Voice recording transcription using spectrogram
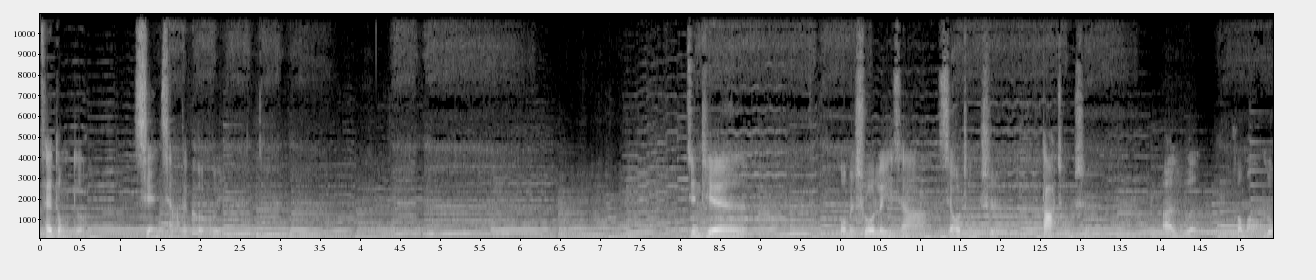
才懂得闲暇的可贵。今天我们说了一下小城市、大城市，安稳和忙碌。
